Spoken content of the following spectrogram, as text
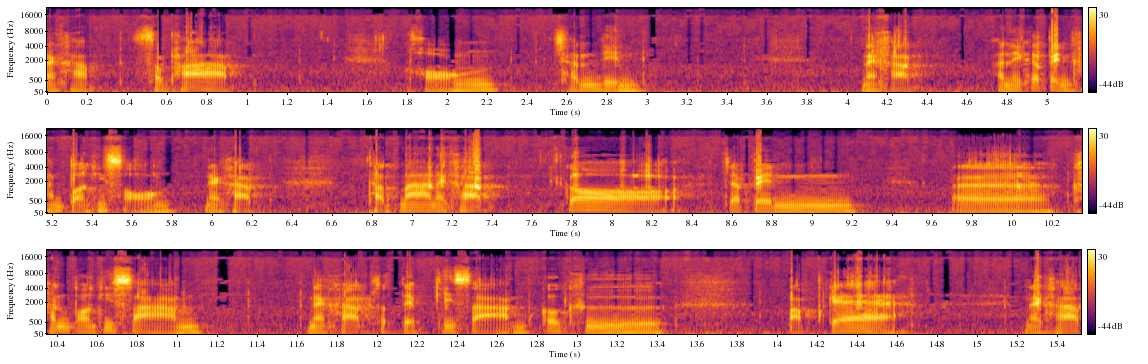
นะครับสภาพของชั้นดินนะครับ อันนี้ก็เป็นขั้นตอนที่2นะครับ ถัดมานะครับก็จะเป็นขั้นตอนที่3นะครับสเต็ปที่ 3 ก็คือปรับแก้นะครับ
